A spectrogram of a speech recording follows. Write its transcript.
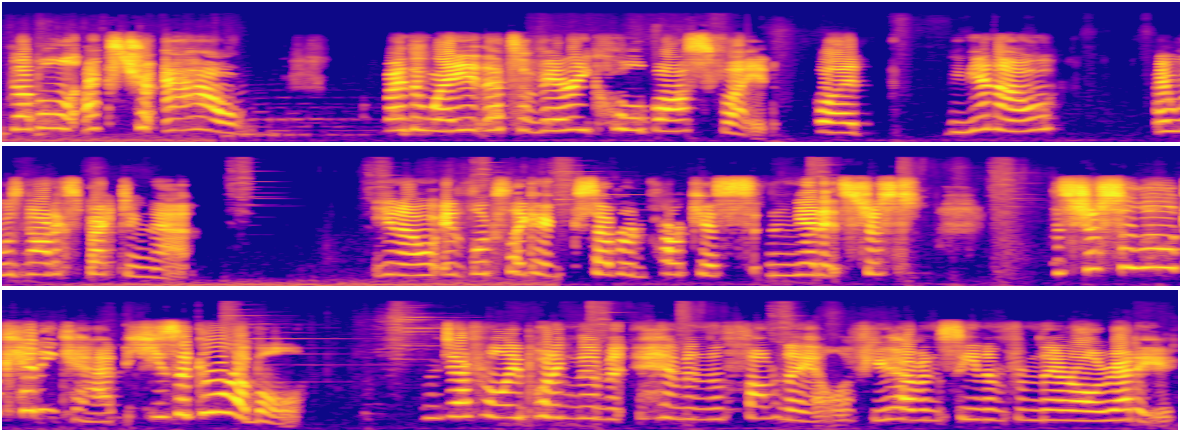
double extra ow! By the way, that's a very cool boss fight, but, you know, I was not expecting that. You know, it looks like a severed carcass, and yet it's just... It's just a little kitty cat. He's adorable. I'm definitely putting them, him in the thumbnail if you haven't seen him from there already.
